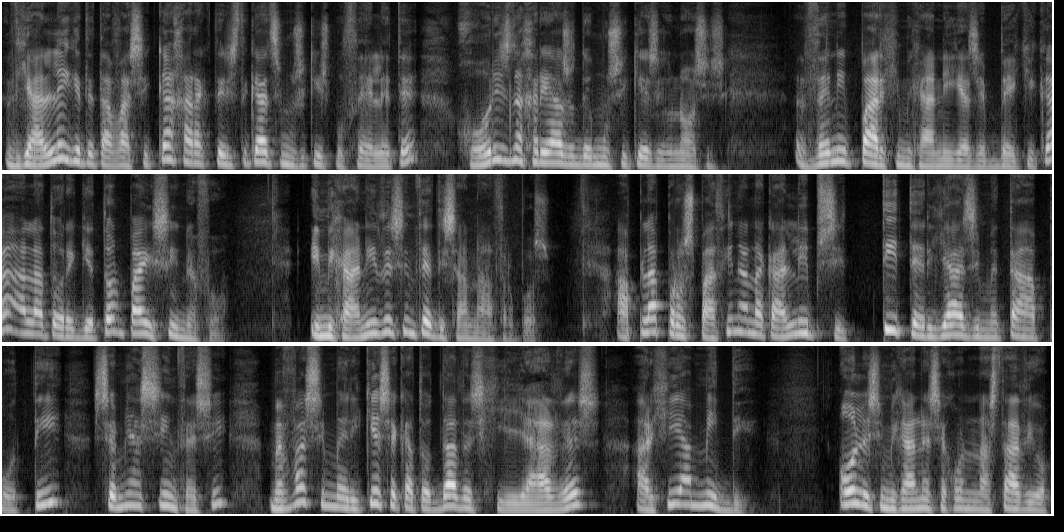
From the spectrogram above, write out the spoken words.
διαλέγετε τα βασικά χαρακτηριστικά της μουσικής που θέλετε, χωρίς να χρειάζονται μουσικές γνώσεις. Δεν υπάρχει μηχανή για ζεμπέκικα, αλλά το ρεγκετόν πάει σύννεφο. Η μηχανή δεν συνθέτει σαν άνθρωπος. Απλά προσπαθεί να ανακαλύψει τι ταιριάζει μετά από τι σε μια σύνθεση με βάση μερικές εκατοντάδες χιλιάδες αρχεία MIDI. Όλες οι μηχανές έχουν ένα στάδιο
